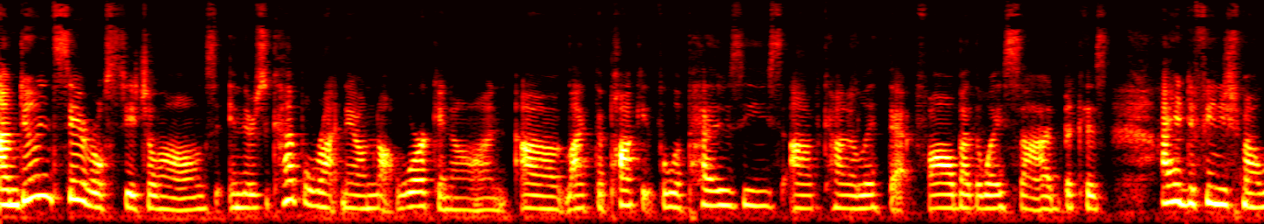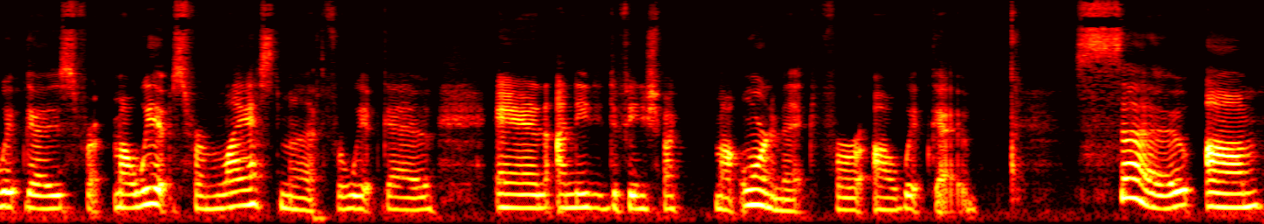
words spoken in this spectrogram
I'm doing several stitch alongs, and there's a couple right now I'm not working on, uh, like the pocket full of posies. I've kind of let that fall by the wayside because I had to finish my whip goes for my whips from last month for whip go, and I needed to finish my my ornament for uh, whip go. So um,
